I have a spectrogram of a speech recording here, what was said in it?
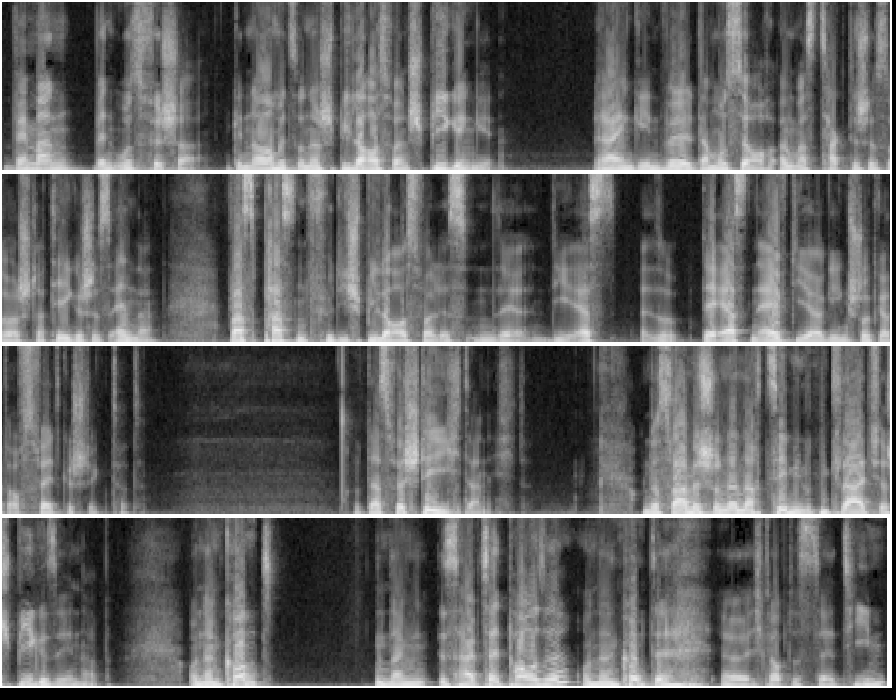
wenn man, wenn Urs Fischer genau mit so einer Spielerauswahl ins Spiel gehen, reingehen will, dann muss er auch irgendwas taktisches oder strategisches ändern. Was passend für die Spielerauswahl ist, der, die erst, also der ersten Elf, die er gegen Stuttgart aufs Feld geschickt hat. Und das verstehe ich da nicht. Und das war mir schon dann nach 10 Minuten klar, als ich das Spiel gesehen habe. Und dann kommt und dann ist Halbzeitpause und dann kommt der, äh, ich glaube, das ist der Team.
